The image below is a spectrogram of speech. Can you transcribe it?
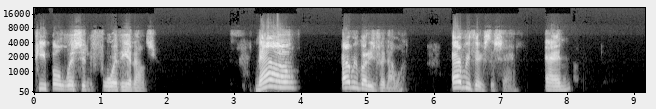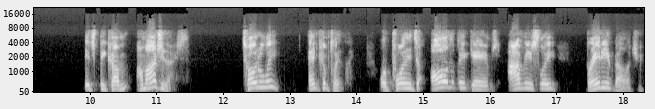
people listen for the announcer. Now, everybody's vanilla. Everything's the same. And it's become homogenized totally and completely. We're pointing to all the big games. Obviously, Brady and Belichick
